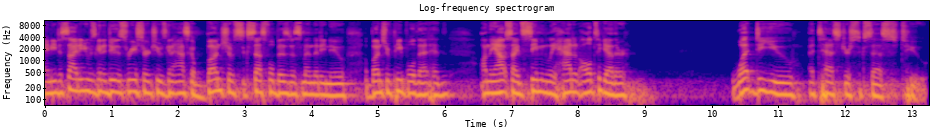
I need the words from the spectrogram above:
And he decided he was going to do this research. He was going to ask a bunch of successful businessmen that he knew, a bunch of people that had, on the outside, seemingly had it all together. What do you attest your success to?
